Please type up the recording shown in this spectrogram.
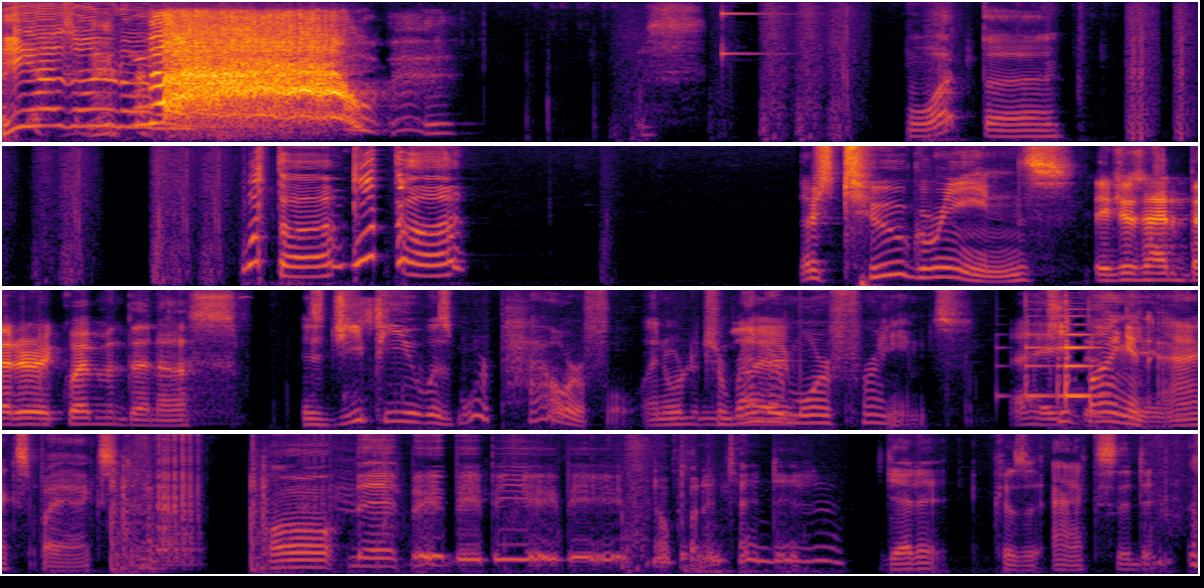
He has iron ore. No! What the? What the? What the? There's two greens. They just had better equipment than us. His GPU was more powerful in order to No. render more frames. I hate Keep this buying an axe by accident. Oh, beep, beep, beep, beep, beep. no pun intended. Get it? Because of accident.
